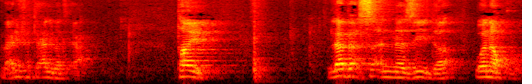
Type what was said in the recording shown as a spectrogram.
معرفة علامات الإعراب. طيب لا بأس أن نزيد ونقول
